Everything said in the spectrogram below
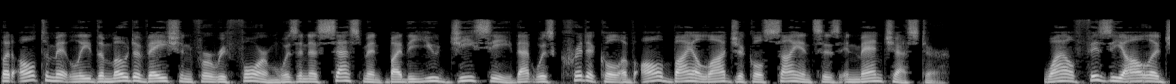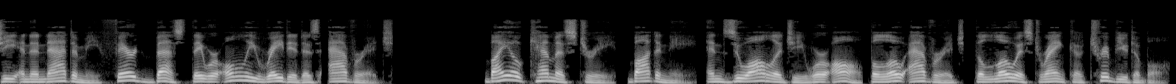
But ultimately the motivation for reform was an assessment by the UGC that was critical of all biological sciences in Manchester. While physiology and anatomy fared best they were only rated as «average». Biochemistry, botany, and zoology were all below average, the lowest rank attributable.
